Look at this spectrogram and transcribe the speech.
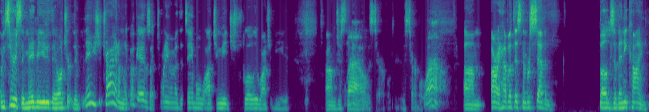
I'm serious. They made me eat it. They all tried. Hey, you should try it. I'm like, okay. It was like 20 of them at the table watching me, just slowly watching me eat it. Um, just thinking wow. it was terrible. It was terrible. Wow. Um, all right. How about this? Number seven bugs of any kind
